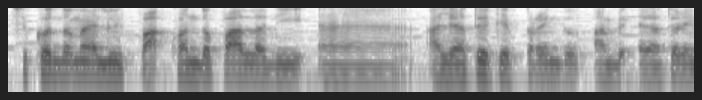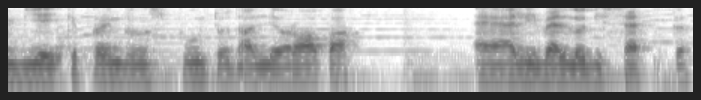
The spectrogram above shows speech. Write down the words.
secondo me lui pa- quando parla di eh, allenatori, che prendono, allenatori NBA che prendono spunto dall'Europa è a livello di set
